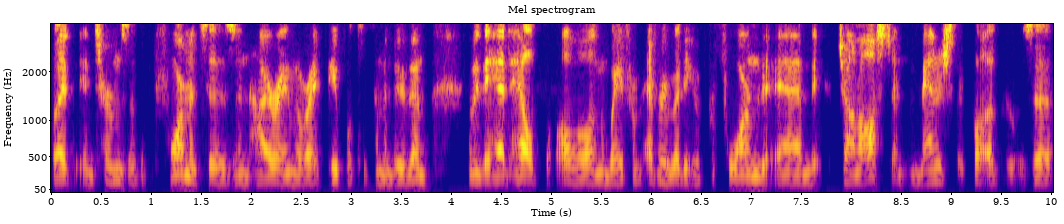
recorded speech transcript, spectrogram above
but in terms of the performances and hiring the right people to come and do them, I mean, they had help all along the way from everybody who performed and John Austin, who managed the club, who was a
